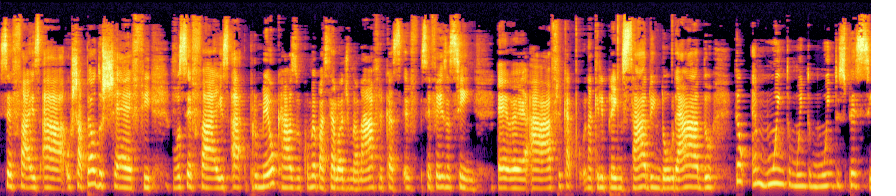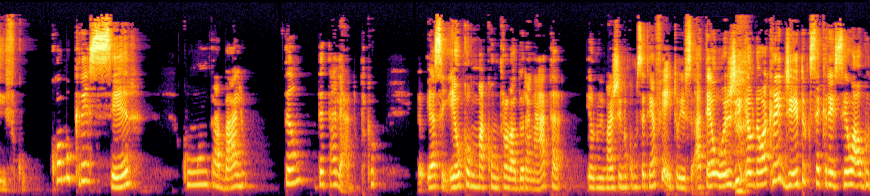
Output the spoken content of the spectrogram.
você faz a, o chapéu do chefe, você faz, a, pro meu caso, como eu passei a lua de mel na África, você fez, assim, é, é, a África naquele prensado em dourado. Então, é muito, muito, muito específico. Como crescer com um trabalho tão detalhado? Porque e assim, eu como uma controladora nata, eu não imagino como você tenha feito isso. Até hoje eu não acredito que você cresceu algo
